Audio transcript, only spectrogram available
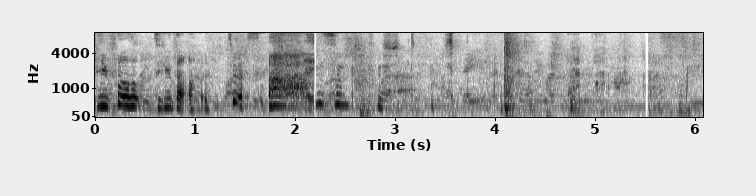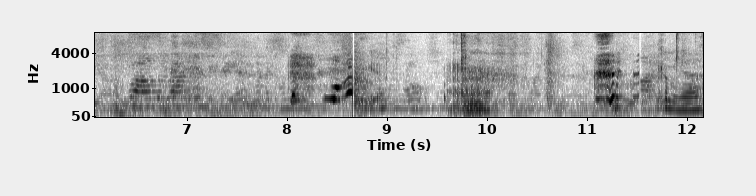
people do that. Some people should do Come here.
